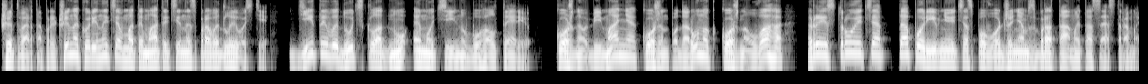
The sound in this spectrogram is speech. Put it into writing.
Четверта причина коріниться в математиці несправедливості. Діти ведуть складну емоційну бухгалтерію. Кожне обіймання, кожен подарунок, кожна увага реєструється та порівнюється з поводженням з братами та сестрами.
